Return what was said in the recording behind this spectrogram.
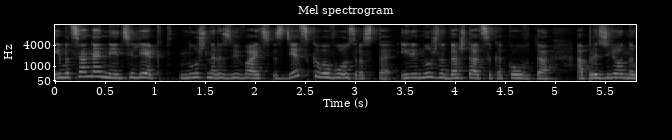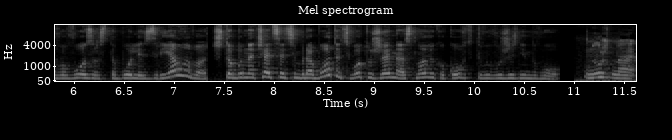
Эмоциональный интеллект нужно развивать с детского возраста или нужно дождаться какого-то определенного возраста более зрелого, чтобы начать с этим работать вот уже на основе какого-то твоего жизненного опыта? нужно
